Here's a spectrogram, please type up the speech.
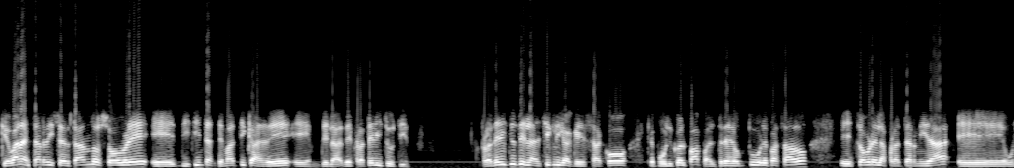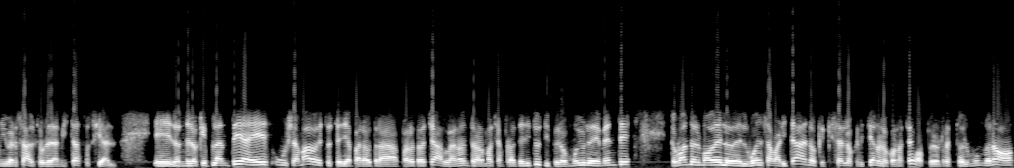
que van a estar disertando sobre eh, distintas temáticas de, de, la, de Fratelli Tutti. Fratelli Tutti es la encíclica que sacó, que publicó el Papa el 3 de octubre pasado eh, sobre la fraternidad eh, universal, sobre la amistad social, eh, donde lo que plantea es un llamado, esto sería para otra para otra charla, no entrar más en Fratelli Tutti, pero muy brevemente, tomando el modelo del buen samaritano, que quizás los cristianos lo conocemos, pero el resto del mundo no,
